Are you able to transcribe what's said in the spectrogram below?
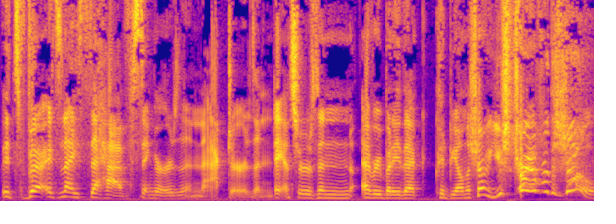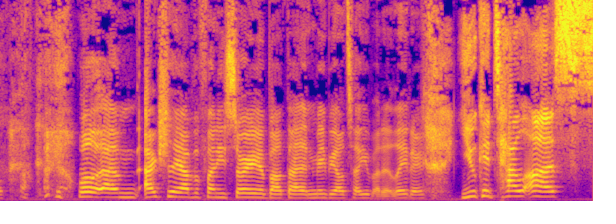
it's very it's nice to have singers and actors and dancers and everybody that could be on the show. You should try out for the show. well, um, actually, I have a funny story about that, and maybe I'll tell you about it later. You could tell us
